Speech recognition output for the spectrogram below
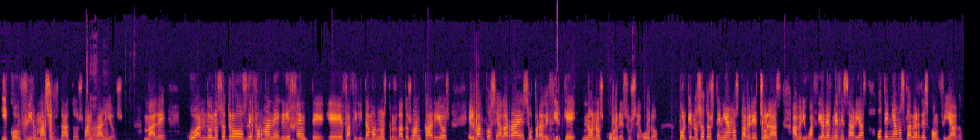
y confirma sus datos bancarios, ¿vale? Cuando nosotros de forma negligente eh, facilitamos nuestros datos bancarios, el banco se agarra a eso para decir que no nos cubre su seguro porque nosotros teníamos que haber hecho las averiguaciones necesarias o teníamos que haber desconfiado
